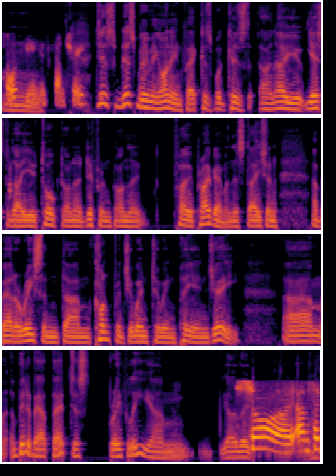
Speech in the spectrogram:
policy mm. in this country. Just just moving on, in fact, because because I know you yesterday you talked on a different on the program on this station about a recent um, conference you went to in PNG. Um, a bit about that, just briefly. Um, you know, the... Sure. Um, so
